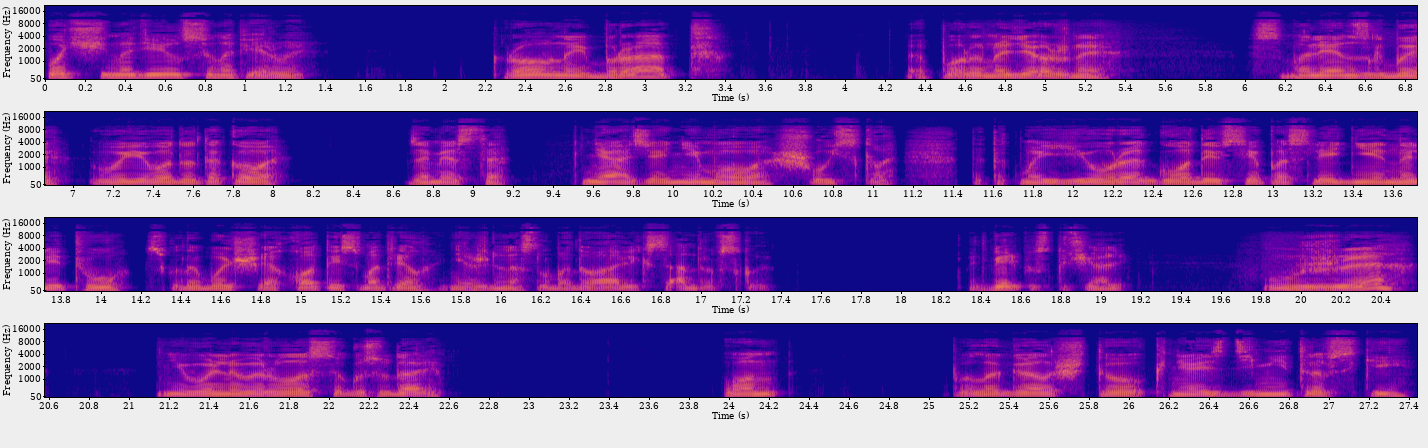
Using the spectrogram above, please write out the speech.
очень надеялся на первое. Кровный брат, опора надежная. Смоленск бы воеводу такого за место князя немого Шуйского. Да так мой Юра годы все последние на Литву с куда большей охотой смотрел, нежели на Слободу Александровскую. В дверь постучали. «Уже?» — невольно вырвался государь. Он полагал, что князь Дмитровский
